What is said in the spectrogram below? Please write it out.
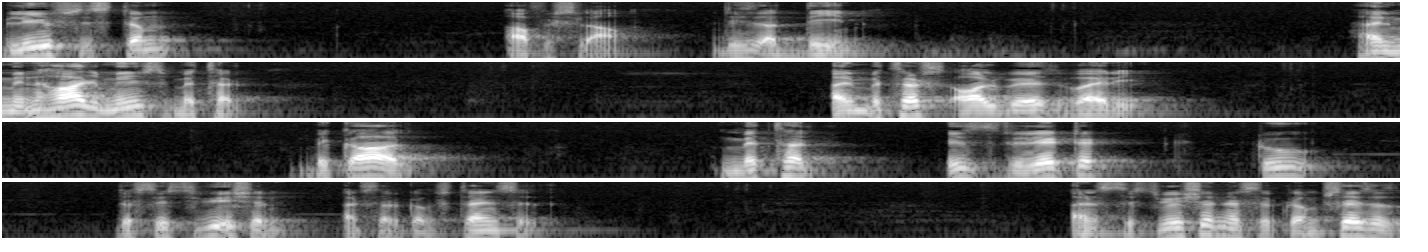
belief system of Islam this is ادین And minhaj means method. And methods always vary, because method is related to the situation and circumstances. And situation and circumstances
